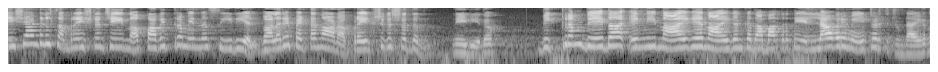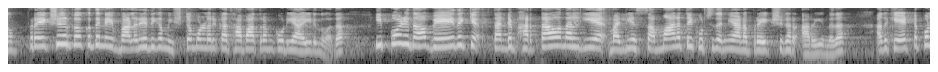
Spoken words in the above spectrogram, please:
ഏഷ്യാനെറ്റിൽ സംപ്രേഷണം ചെയ്യുന്ന പവിത്രം എന്ന സീരിയൽ വളരെ പെട്ടെന്നാണ് പ്രേക്ഷക ശ്രദ്ധ നേടിയത്. വിക്രം വേദ എന്നീ നായക നായകൻ കഥാപാത്രത്തെ എല്ലാവരും ഏറ്റെടുത്തിട്ടുണ്ടായിരുന്നു. പ്രേക്ഷകർക്കൊക്കെ തന്നെ വളരെയധികം ഇഷ്ടമുള്ള ഒരു കഥാപാത്രം കൂടിയായിരുന്നു അത്. ഇപ്പോഴിതാ വേദയ്ക്ക് തന്റെ ഭർത്താവ് നൽകിയ വലിയ സമ്മാനത്തെക്കുറിച്ച് തന്നെയാണ് പ്രേക്ഷകർ അറിയുന്നത്. അത് കേട്ടപ്പോൾ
